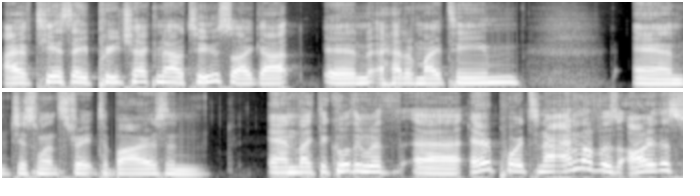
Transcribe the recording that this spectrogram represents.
I have TSA pre-check now too, so I got in ahead of my team and just went straight to bars and and like the cool thing with uh airports now, I don't know if it was always this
